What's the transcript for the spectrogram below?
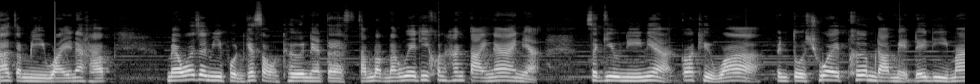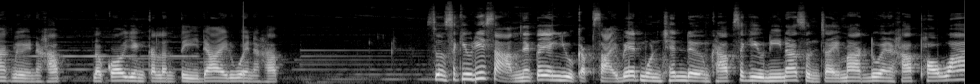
น่าจะมีไว้นะครับแม้ว่าจะมีผลแค่2เทิร์นเนี่ยแต่สำหรับนักเวทที่ค่อนข้างตายง่ายเนี่ยสกิลนี้เนี่ยก็ถือว่าเป็นตัวช่วยเพิ่มดาเมจได้ดีมากเลยนะครับ แล้วก็ยังการันตีได้ด้วยนะครับ ส่วนสกิลที่3เนี่ยก็ยังอยู่กับสายเวทมนต์เช่นเดิมครับสกิลนี้น่าสนใจมากด้วยนะครับ เพราะว่า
